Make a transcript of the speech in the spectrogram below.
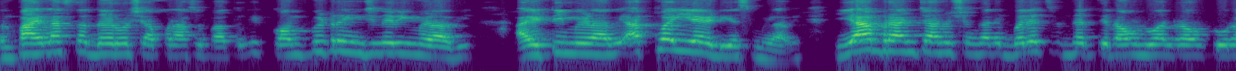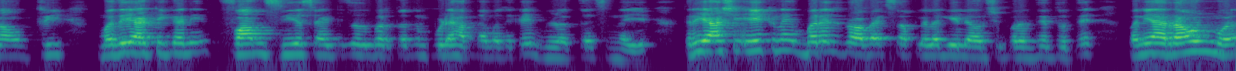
पण पाहिला असता दरवर्षी आपण असं पाहतो की कॉम्प्युटर इंजिनिअरिंग मिळावी आय टी मिळावी अथवा एआयडीएस मिळावी. या ब्रांचच्या अनुषंगाने बरेच विद्यार्थी round one round two round three मध्ये या ठिकाणी फॉर्म सीएसआयटीच भरतात पुढे हातामध्ये काही मिळतच नाहीये. तर हे असे एक नाही बरेच ड्रॉबॅक्स आपल्याला गेल्या वर्षीपर्यंत येत होते. पण या राऊंड मुळे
